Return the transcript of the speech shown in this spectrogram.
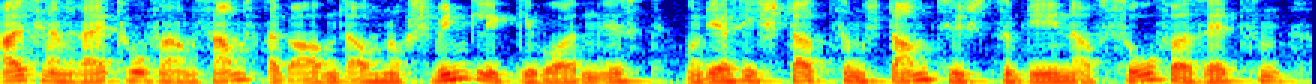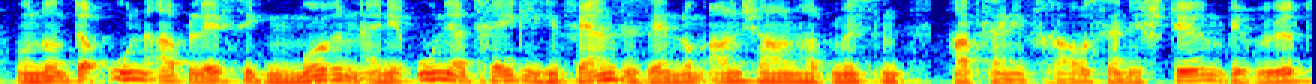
Als Herrn Reithofer am Samstagabend auch noch schwindlig geworden ist und er sich statt zum Stammtisch zu gehen aufs Sofa setzen und unter unablässigem Murren eine unerträgliche Fernsehsendung anschauen hat müssen, hat seine Frau seine Stirn berührt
